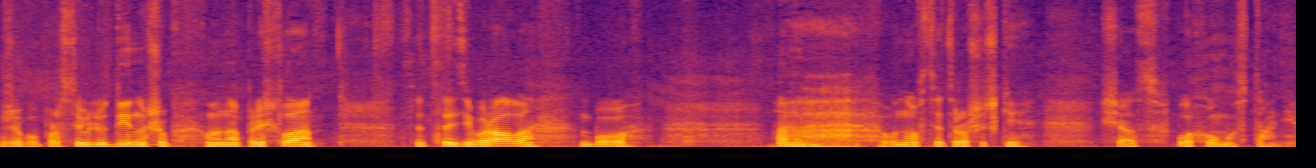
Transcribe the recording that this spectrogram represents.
Вже попросив людину, щоб вона прийшла, все це зібрала, бо е, воно все трошечки зараз в плохому стані.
